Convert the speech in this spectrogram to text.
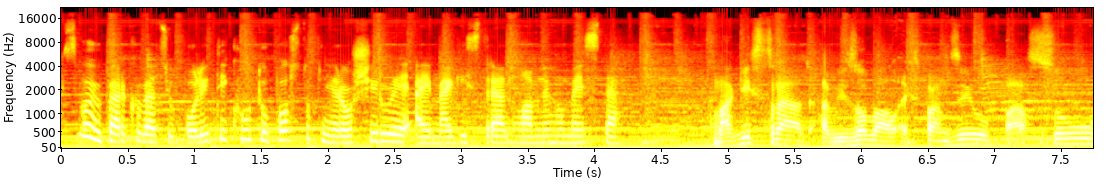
Svoju parkovaciu politiku tu postupne rozširuje aj magistrát hlavného mesta. Magistrát avizoval expanziu pasu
